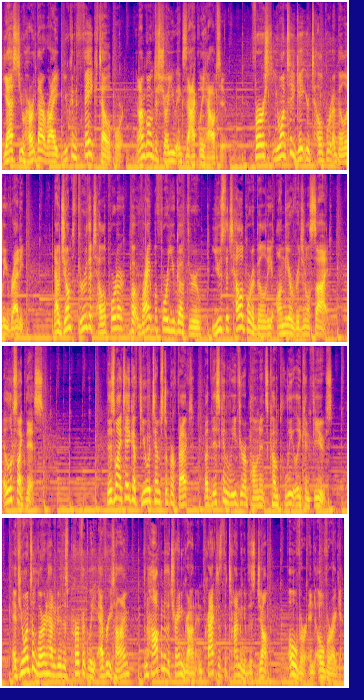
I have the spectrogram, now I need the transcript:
Yes, you heard that right, you can fake teleport, and I'm going to show you exactly how to. First, you want to get your teleport ability ready. Now jump through the teleporter, but right before you go through, use the teleport ability on the original side. It looks like this. This might take a few attempts to perfect, but this can leave your opponents completely confused. If you want to learn how to do this perfectly every time, then hop into the training ground and practice the timing of this jump, over and over again.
